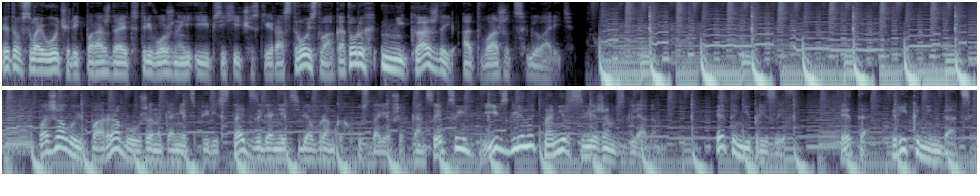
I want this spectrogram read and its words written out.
Это, в свою очередь, порождает тревожные и психические расстройства, о которых не каждый отважится говорить. Пожалуй, пора бы уже наконец перестать загонять себя в рамках устаревших концепций и взглянуть на мир свежим взглядом. Это не призыв, это рекомендация.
